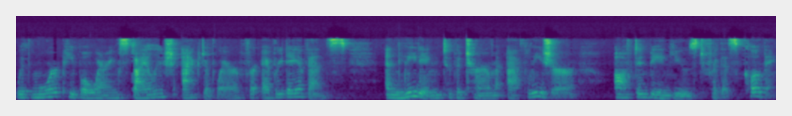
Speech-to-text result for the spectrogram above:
with more people wearing stylish activewear for everyday events and leading to the term athleisure often being used for this clothing.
